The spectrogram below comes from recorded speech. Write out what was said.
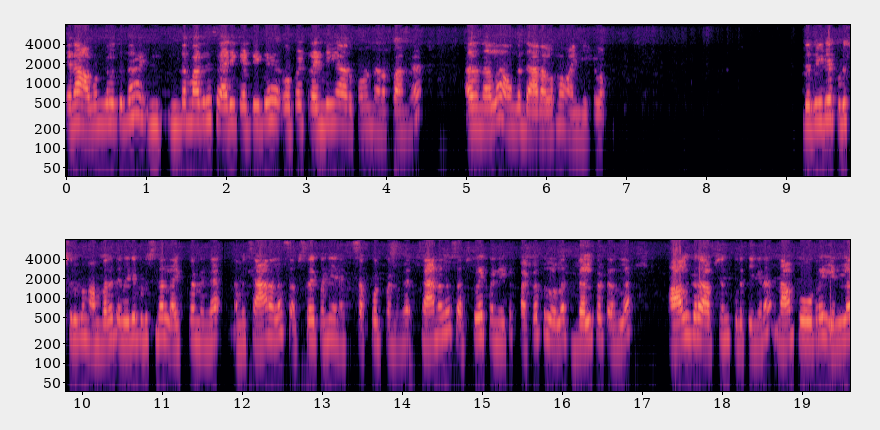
ஏன்னா அவங்களுக்கு தான் இந்த- மாதிரி சாரி கட்டிட்டு ரொம்ப ட்ரெண்டிங்கா இருக்கும்னு நினைப்பாங்க. அதனால அவங்க தாராளமா வாங்கிக்கலாம். இந்த வீடியோ பிடிச்சிருக்கும் நம்புறேன். இந்த வீடியோ பிடிச்சிருந்தா லைக் பண்ணுங்க. நம்ம சேனலை சப்ஸ்கிரைப் பண்ணி எனக்கு சப்போர்ட் பண்ணுங்க. சேனலை சப்ஸ்கிரைப் பண்ணிட்டு பக்கத்துல உள்ள பெல் பட்டன்ல ஆளுங்கிற ஆப்ஷன் கொடுத்தீங்கன்னா நான் போடுற எல்லா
